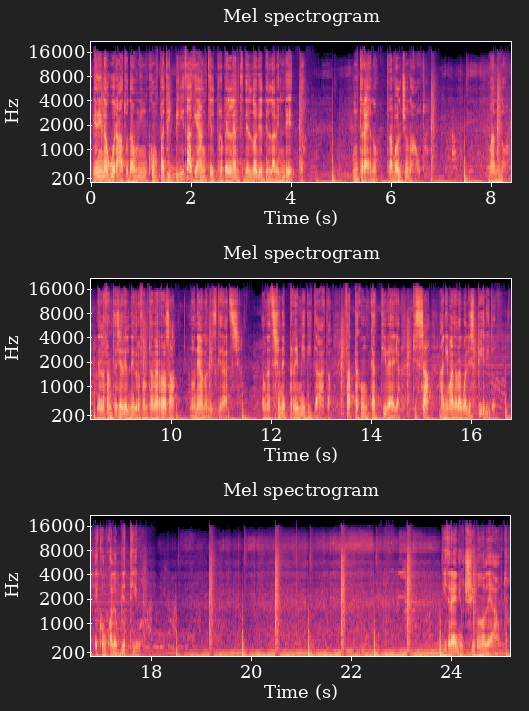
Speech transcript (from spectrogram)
viene inaugurato da un'incompatibilità che è anche il propellente dell'odio e della vendetta. Un treno travolge un'auto. Ma no, nella fantasia del negro Fontana Rosa non è una disgrazia, è un'azione premeditata, fatta con cattiveria, chissà animata da quale spirito e con quale obiettivo. I treni uccidono le auto,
